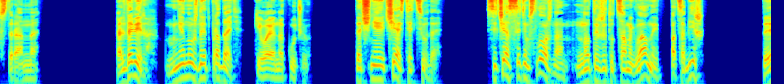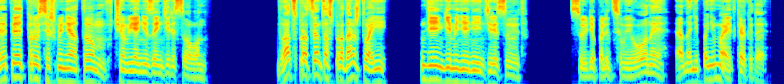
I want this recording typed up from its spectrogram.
Странно. «Альдавир, мне нужно это продать», — киваю на кучу. «Точнее, часть отсюда. Сейчас с этим сложно, но ты же тут самый главный, подсобишь?» Ты опять просишь меня о том, в чем я не заинтересован. 20% с продажи твои. Деньги меня не интересуют. Судя по лицу Ионы, она не понимает, как это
